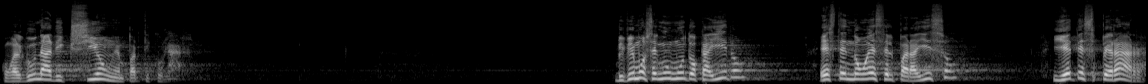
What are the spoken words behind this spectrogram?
con alguna adicción en particular. Vivimos en un mundo caído, este no es el paraíso y es de esperar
